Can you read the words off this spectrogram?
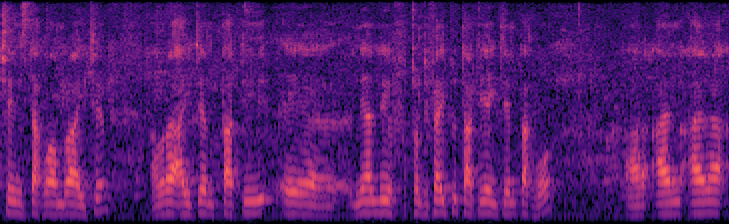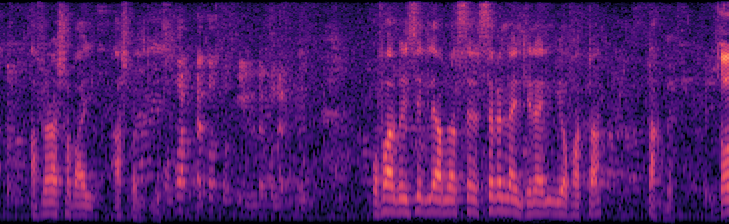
চেঞ্জ থাকব আমরা আইটেম আমরা item thirty nearly twenty five to thirty item থাকব। আর আইন আইন আপনারা সবাই আসবেন প্লিজ অফার বেসিক্যালি আমরা সেভেন নাইনটি নাইন এই অফারটা থাকবে। তো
